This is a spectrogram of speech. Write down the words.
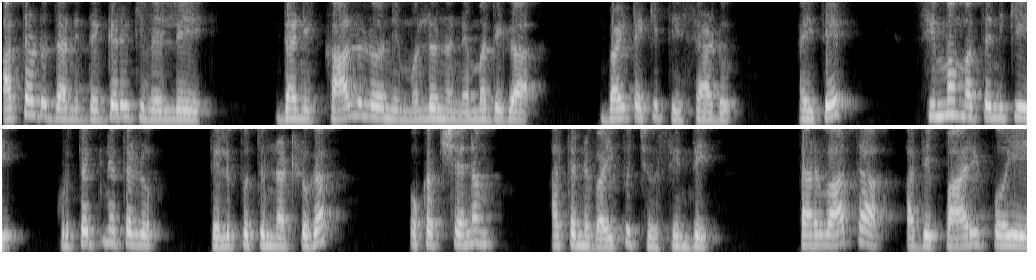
అతడు దాని దగ్గరికి వెళ్ళి దాని కాలులోని ముళ్ళను నెమ్మదిగా బయటకి తీశాడు. అయితే సింహం అతనికి కృతజ్ఞతలు తెలుపుతున్నట్లుగా ఒక క్షణం అతని వైపు చూసింది. తర్వాత అది పారిపోయి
